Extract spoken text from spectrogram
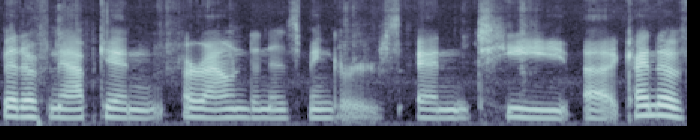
bit of napkin around in his fingers, and he uh, kind of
